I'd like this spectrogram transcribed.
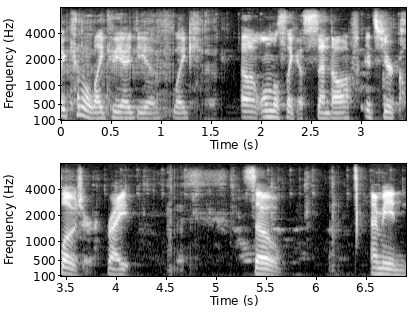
I kind of like the idea of like uh, almost like a send off. It's your closure, right? So, I mean,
